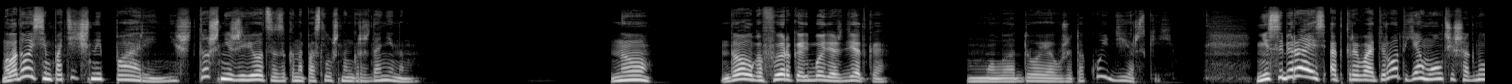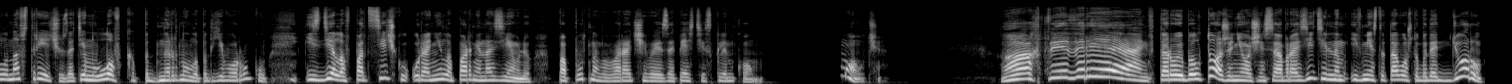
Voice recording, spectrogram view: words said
Молодой симпатичный парень, и что ж не живется законопослушным гражданином? «Ну, долго фыркать будешь, детка?» Молодой, а уже такой дерзкий. Не собираясь открывать рот, я молча шагнула навстречу, затем ловко поднырнула под его руку и, сделав подсечку, уронила парня на землю, попутно выворачивая запястье с клинком. Молча. «Ах ты дрянь!» Второй был тоже не очень сообразительным и вместо того, чтобы дать дёру,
